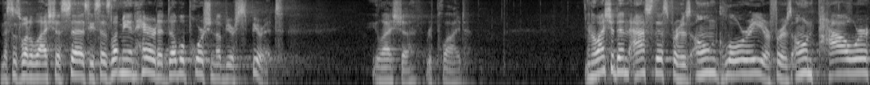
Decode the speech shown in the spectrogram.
This is what Elisha says. He says, Let me inherit a double portion of your spirit. Elisha replied. And Elisha didn't ask this for his own glory or for his own power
